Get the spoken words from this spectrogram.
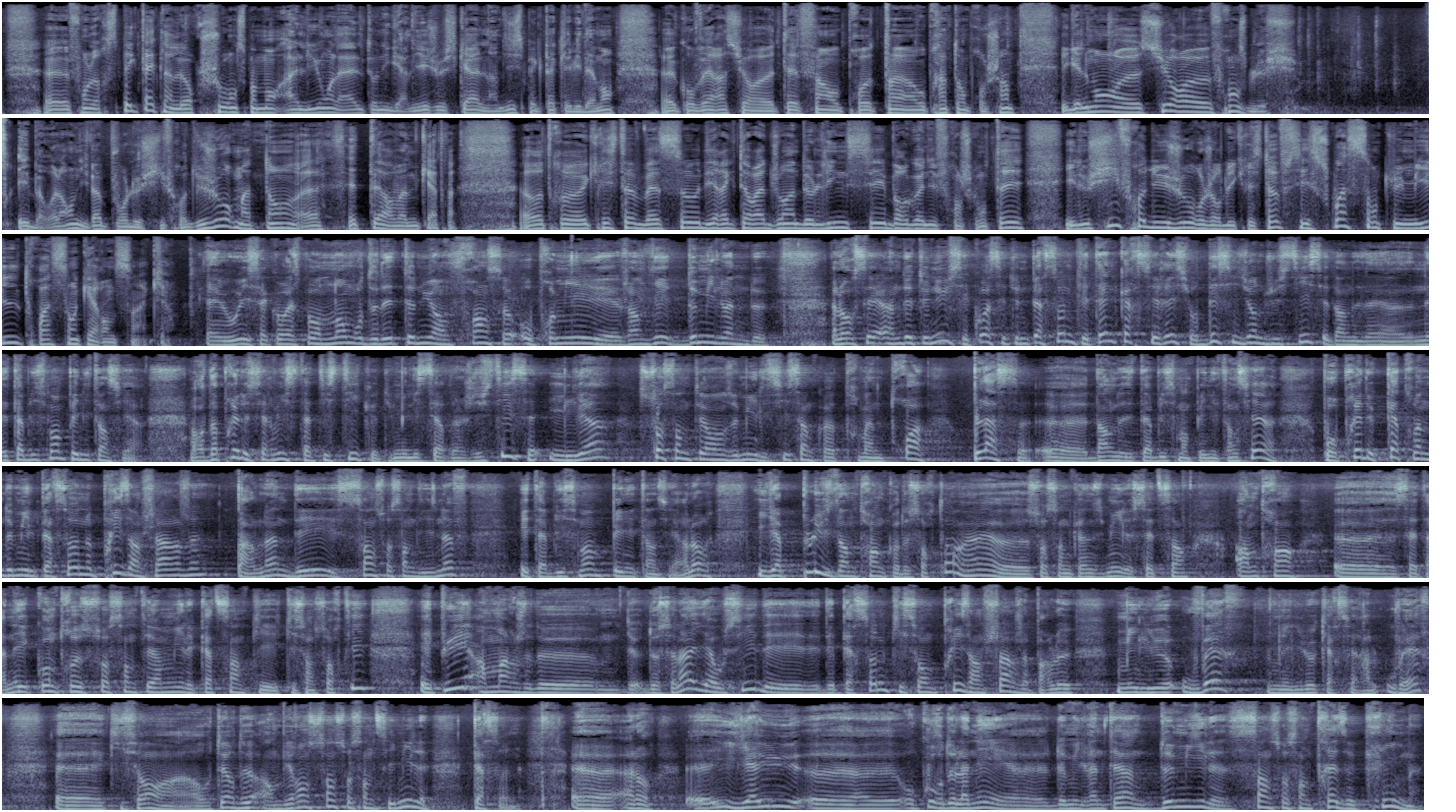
d'ailleurs euh, font leur spectacle, hein, leur show en ce moment à Lyon, à la Halle Tony Garnier, jusqu'à lundi. Spectacle évidemment euh, qu'on verra sur euh, TF1 au, printemps, prochain. Également euh, sur euh, France Bleu. Et ben voilà, on y va pour le chiffre du jour maintenant, à 7h24. Votre Christophe Bassot, directeur adjoint de l'INSEE Bourgogne-Franche-Comté. Et le chiffre du jour aujourd'hui, Christophe, c'est 68 345. Eh oui, ça correspond au nombre de détenus en France au 1er janvier 2022. Alors, c'est un détenu, c'est quoi? C'est une personne qui est incarcérée sur décision de justice et dans un établissement pénitentiaire. Alors, d'après le service statistique du ministère de la Justice, il y a 71 683 places euh, dans les établissements pénitentiaires pour près de 82 000 personnes prises en charge par l'un des 179 établissements pénitentiaires. Alors, il y a plus d'entrants que de sortants, hein, euh, 75 700 entrants euh, cette année contre 61 400 qui, sont sortis. Et puis, en marge de, cela, il y a aussi des, personnes qui sont prises en charge par le milieu ouvert, le milieu carcéral ouvert, euh, qui sont à hauteur de environ 166 000 personnes. Euh, alors, euh, il y a eu euh, au cours de l'année 2021 2173 crimes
